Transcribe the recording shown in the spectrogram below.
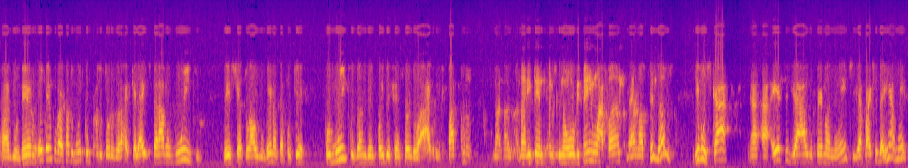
uh, governo. Eu tenho conversado muito com produtores rurais, que aliás esperavam muito deste atual governo, até porque por muitos anos ele foi defensor do agro, e de fato nós, nós, nós entendemos que não houve nenhum avanço, né? nós precisamos de buscar a, a, esse diálogo permanente e a partir daí realmente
